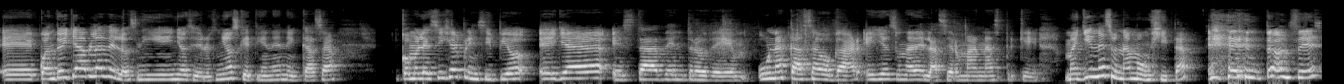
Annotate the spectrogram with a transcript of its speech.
eh, cuando ella habla de los niños y de los niños que tienen en casa, como les dije al principio, ella está dentro de una casa hogar, ella es una de las hermanas, porque Mayín es una monjita, entonces,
